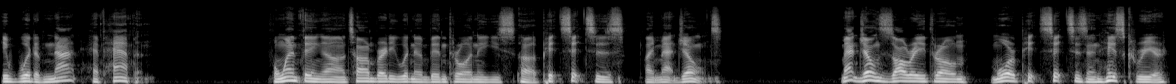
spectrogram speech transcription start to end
It would have not have happened. For one thing, uh, Tom Brady wouldn't have been throwing these uh, pick sixes like Matt Jones. Matt Jones has already thrown more pick sixes in his career,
